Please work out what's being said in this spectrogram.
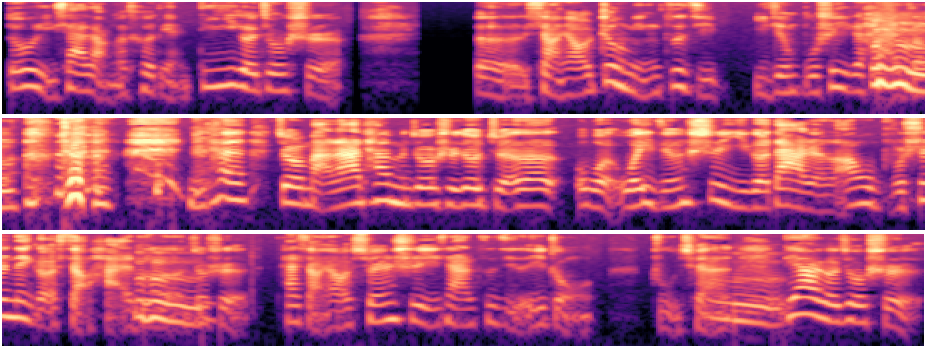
都有以下两个特点，第一个就是，呃，想要证明自己已经不是一个孩子了。对，你看，就是马拉他们就是就觉得我我已经是一个大人了，我不是那个小孩子了，就是他想要宣示一下自己的一种主权。第二个就是。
